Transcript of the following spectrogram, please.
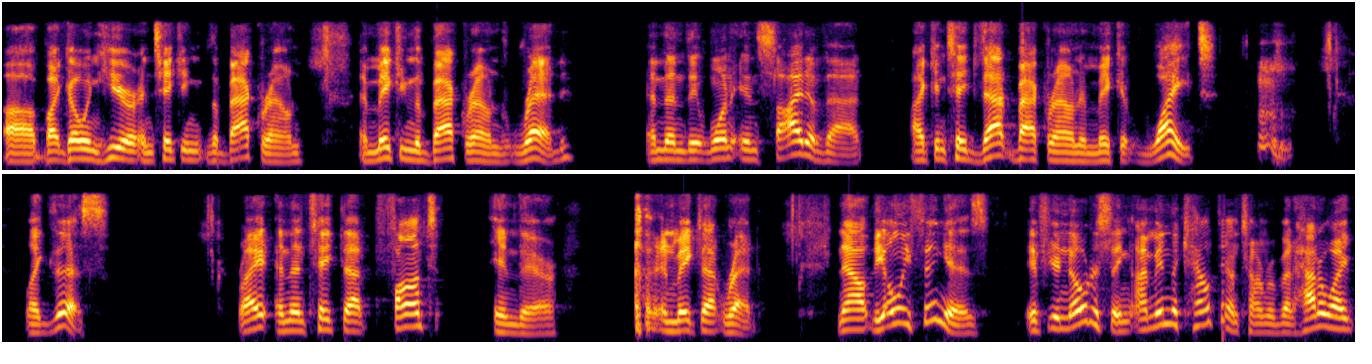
uh, by going here and taking the background and making the background red. And then the one inside of that, I can take that background and make it white like this, right? And then take that font in there and make that red. Now, the only thing is, if you're noticing, I'm in the countdown timer, but how do I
